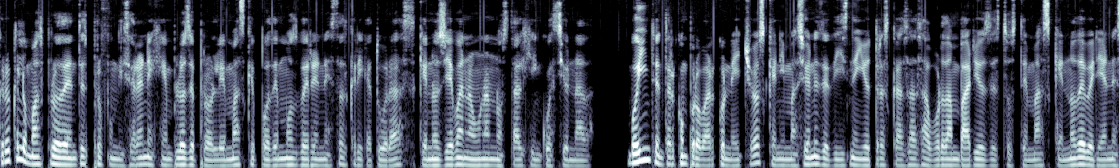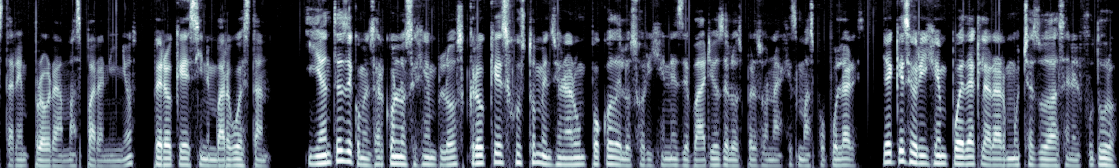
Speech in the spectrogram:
Creo que lo más prudente es profundizar en ejemplos de problemas que podemos ver en estas caricaturas que nos llevan a una nostalgia incuestionada. Voy a intentar comprobar con hechos que animaciones de Disney y otras casas abordan varios de estos temas que no deberían estar en programas para niños, pero que sin embargo están. Y antes de comenzar con los ejemplos, creo que es justo mencionar un poco de los orígenes de varios de los personajes más populares, ya que ese origen puede aclarar muchas dudas en el futuro.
